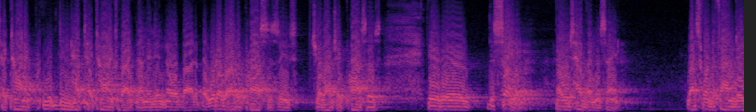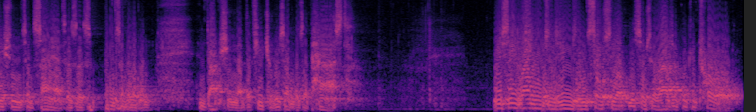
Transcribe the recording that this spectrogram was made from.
Tectonic, we didn't have tectonics back then, they didn't know about it, but whatever other processes, geologic process, they're, they're the same always have been the same. That's one of the foundations of science is this principle of induction that the future resembles the past. We see language is used in, socio- in sociological control.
